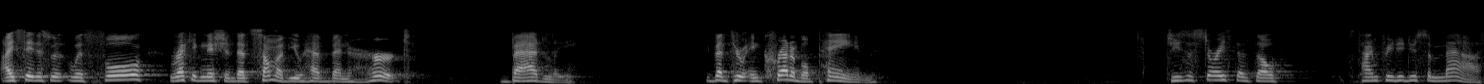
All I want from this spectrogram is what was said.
I say this with, with full recognition that some of you have been hurt badly. You've been through incredible pain. Jesus' story says, though, it's time for you to do some math,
